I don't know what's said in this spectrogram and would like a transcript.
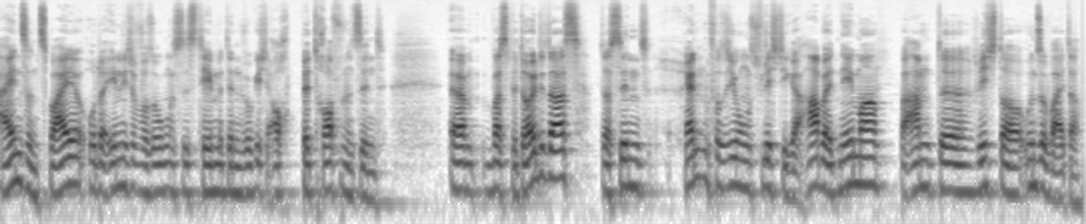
1 und 2 oder ähnliche Versorgungssysteme denn wirklich auch betroffen sind. Ähm, was bedeutet das? Das sind rentenversicherungspflichtige Arbeitnehmer, Beamte, Richter und so weiter.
